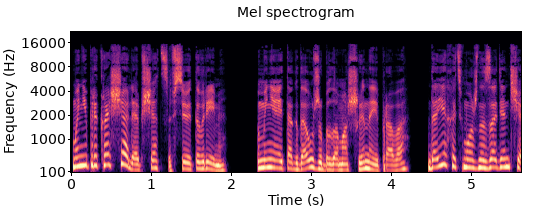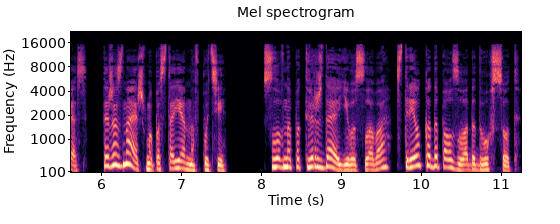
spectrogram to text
Мы не прекращали общаться все это время. У меня и тогда уже была машина и права. Доехать можно за один час. Ты же знаешь, мы постоянно в пути. Словно подтверждая его слова, стрелка доползла до двухсот.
